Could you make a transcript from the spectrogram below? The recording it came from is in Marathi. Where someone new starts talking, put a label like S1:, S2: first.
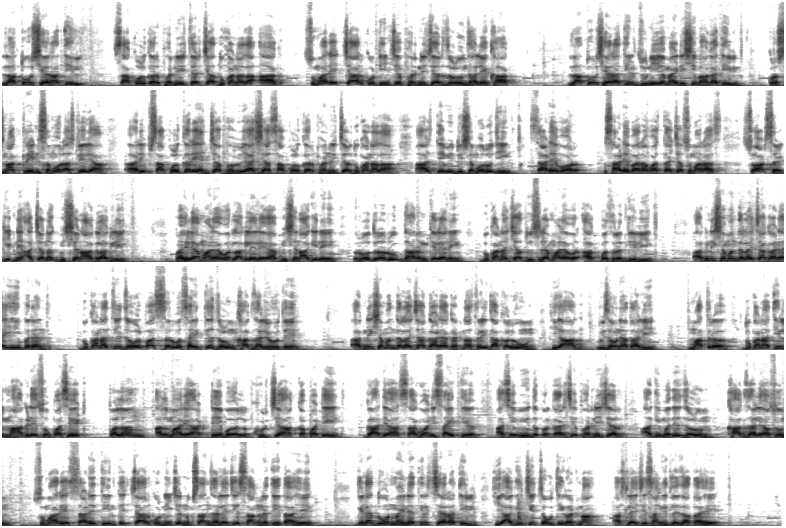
S1: लातूर शहरातील साकोळकर फर्निचरच्या दुकानाला आग. सुमारे चार कोटींचे फर्निचर जळून झाले खाक. लातूर शहरातील जुनी एम आय डी सी भागातील कृष्णा क्रेनसमोर असलेल्या आरिफ साकोळकर यांच्या भव्य अशा साकोळकर फर्निचर दुकानाला आज तेवीस डिसेंबर रोजी साडेबार साडेबारा वाजताच्या सुमारास शॉर्ट सर्किटने अचानक भीषण आग लागली. पहिल्या माळ्यावर लागलेल्या या भीषण आगीने रौद्र रूप धारण केल्याने दुकानाच्या दुसऱ्या माळ्यावर आग पसरत गेली. अग्निशमन दलाच्या गाड्या येईपर्यंत दुकानातील जवळपास सर्व साहित्य जळून खाक झाले होते. अग्निशमन दलाच्या गाड्या घटनास्थळी दाखल होऊन ही आग विझवण्यात आली. मात्र दुकानातील महागडे सोफा सेट पलंग अलमाऱ्या टेबल खुर्च्या कपाटे गाद्या सागवानी साहित्य असे विविध प्रकारचे फर्निचर आगीमध्ये जळून खाक झाले असून सुमारे साडेतीन ते चार कोटींचे नुकसान झाल्याचे सांगण्यात येत आहे. गेल्या दोन महिन्यातील शहरातील ही आगीची चौथी घटना असल्याचे सांगितले जात आहे.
